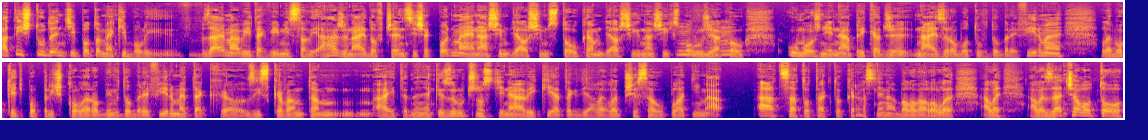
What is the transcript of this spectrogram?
A tí študenti potom, akí boli zaujímaví, tak vymysleli, aha, že najdovčenci, však poďme aj našim ďalším stovkám ďalších našich mhm. spolužiakov mm-hmm. umožniť napríklad, že nájsť robotu v dobrej firme, lebo keď popri škole robím v dobrej firme, tak e, získavam tam aj teda nejaké zručnosti, návyky a tak ďalej, lepšie sa uplatní ním. A, a sa to takto krásne nabalovalo. Ale, ale, ale začalo to,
